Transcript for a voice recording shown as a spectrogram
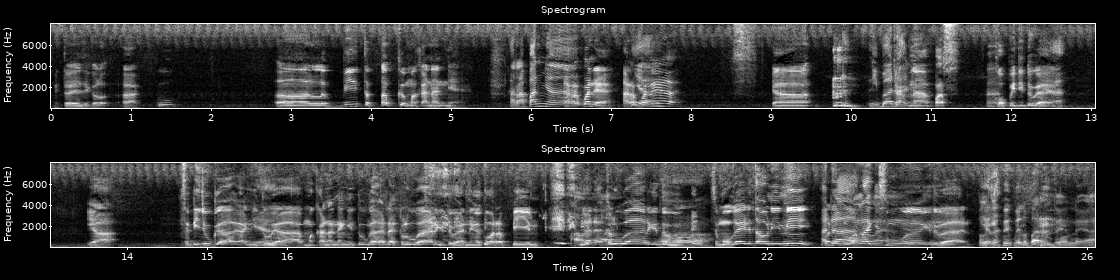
itu aja sih kalau aku eh, lebih tetap ke makanannya. Harapannya. Harapan ya? Harapannya ya ibadah karena pas Ah. covid itu kan ya sedih juga kan itu ya makanan yang itu nggak ada keluar gitu kan yang aku harapin nggak ada keluar gitu Ah. semoga ya di tahun ini Ada. ada keluar lagi semua gitu kan kue kue lebaran tuh yang ya.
